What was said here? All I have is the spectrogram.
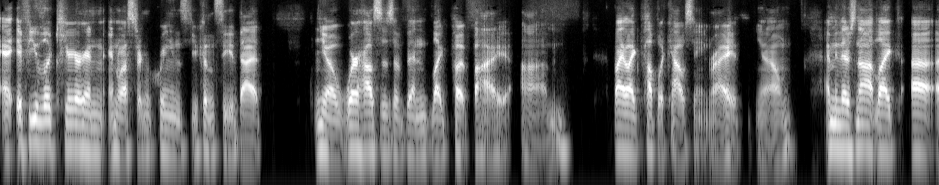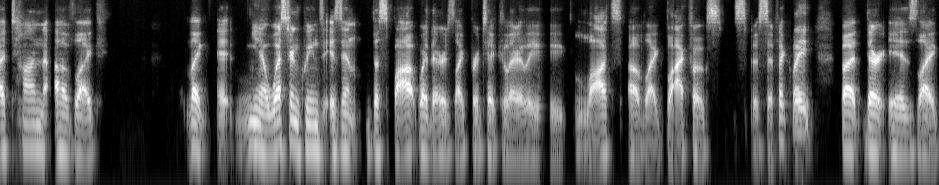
eh, if you look here in in western queens you can see that you know warehouses have been like put by um by like public housing right? You know? I mean there's not like a, a ton of like like eh, you know western queens isn't the spot where there's like particularly lots of like black folks specifically but there is like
